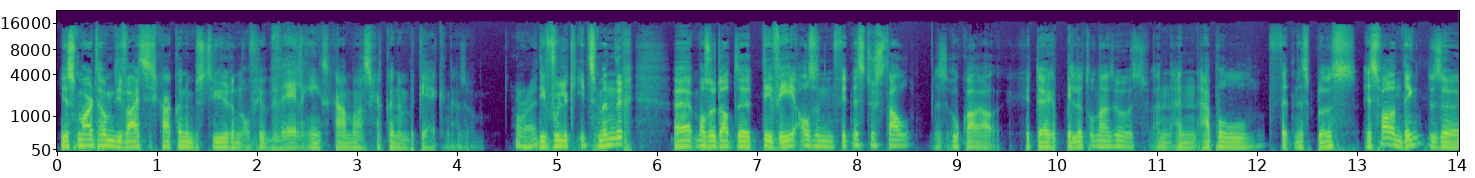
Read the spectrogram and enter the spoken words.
je smart home devices gaat kunnen besturen. Of je beveiligingscamera's gaat kunnen bekijken. En zo. Alright. Die voel ik iets minder. eh, maar zodat de tv als een fitnesstoestel, dus ook wel ja, getuige Peloton en zo, is- en, en Apple Fitness Plus, is wel een ding. Dus eh,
